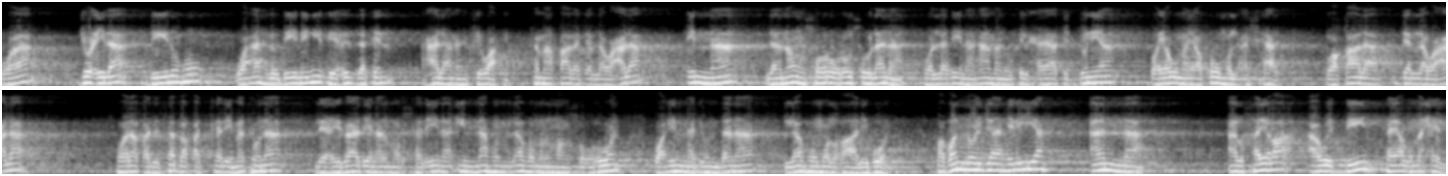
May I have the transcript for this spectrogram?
وجعل دينه وأهل دينه في عزة على من سواه. كما قال جل وعلا إنا لننصر رسلنا والذين آمنوا في الحياة الدنيا ويوم يقوم الأشهاد. وقال جل وعلا ولقد سبقت كلمتنا لعبادنا المرسلين إنهم لهم المنصورون وإن جندنا لهم الغالبون. فظن الجاهلية أن الخير أو الدين سيضمحل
